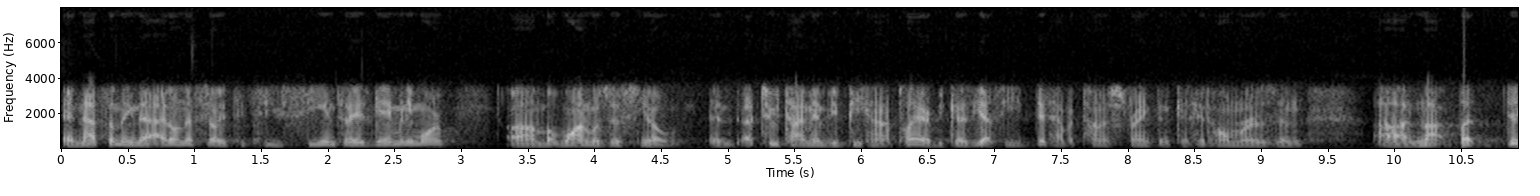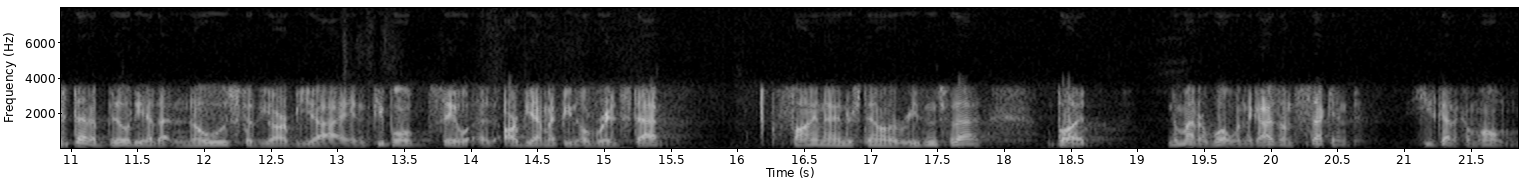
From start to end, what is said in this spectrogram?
and that's something that I don't necessarily see in today's game anymore. Um, but Juan was just, you know, a two-time MVP kind of player because yes, he did have a ton of strength and could hit homers and uh, not, but just that ability to have that nose for the RBI. And people say uh, RBI might be an overrated stat. Fine, I understand all the reasons for that, but no matter what, when the guy's on second, he's got to come home.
